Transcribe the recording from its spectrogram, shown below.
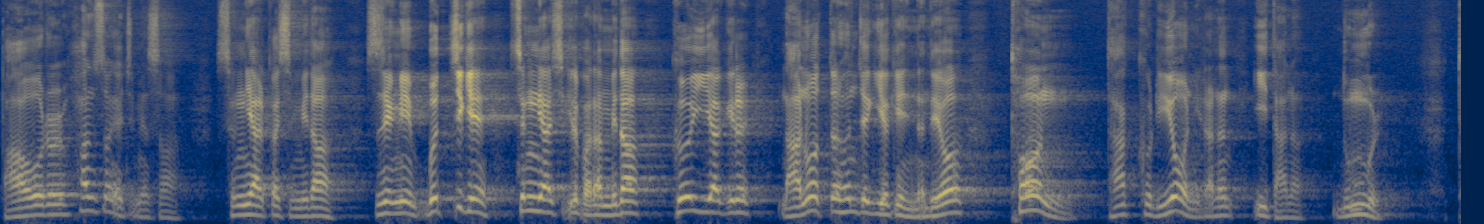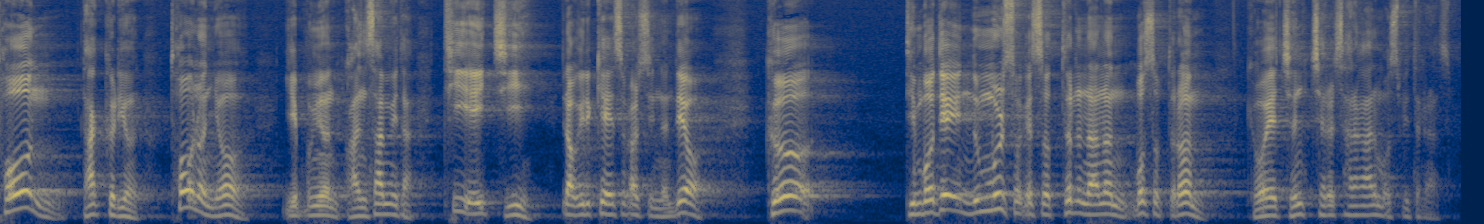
바울을 환송해 주면서 승리할 것입니다. 선생님 멋지게 승리하시길 바랍니다. 그 이야기를 나누었던 흔적이 여기 있는데요. 톤 다크리온이라는 이 단어 눈물 톤 다크리온 톤은요 이게 보면 관사입니다. TH라고 이렇게 해석할 수 있는데요. 그 디모데의 눈물 속에서 드러나는 모습들은 교회 전체를 사랑하는 모습이 드러났습니다.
